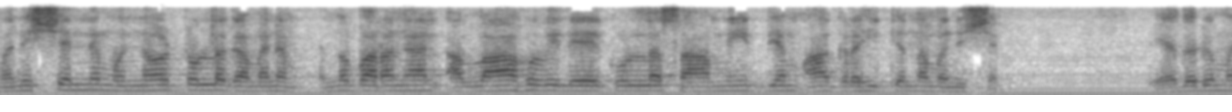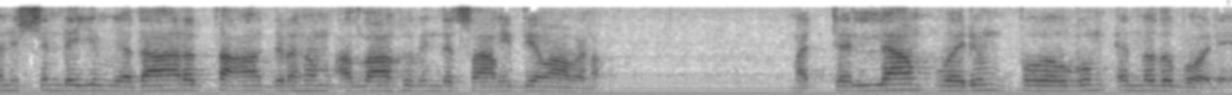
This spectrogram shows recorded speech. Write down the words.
മനുഷ്യന് മുന്നോട്ടുള്ള ഗമനം എന്ന് പറഞ്ഞാൽ അള്ളാഹുവിലേക്കുള്ള സാമീപ്യം ആഗ്രഹിക്കുന്ന മനുഷ്യൻ. ഏതൊരു മനുഷ്യന്റെയും യഥാർത്ഥ ആഗ്രഹം അള്ളാഹുവിന്റെ സാമീപ്യമാവണം. മറ്റെല്ലാം വരും പോകും എന്നതുപോലെ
